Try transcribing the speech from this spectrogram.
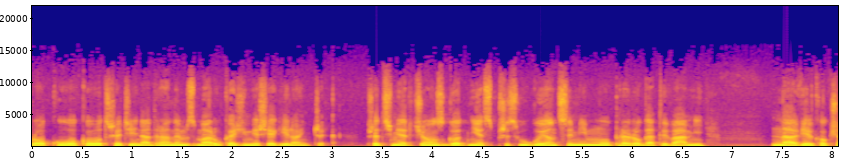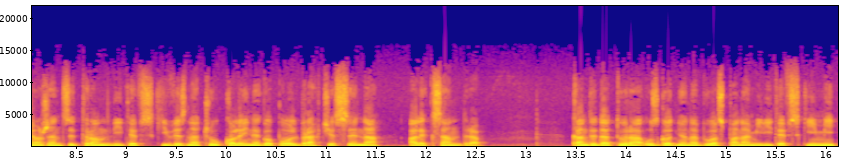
roku około trzeciej nad ranem zmarł Kazimierz Jagiellończyk. Przed śmiercią, zgodnie z przysługującymi mu prerogatywami, na wielkoksiążęcy tron litewski wyznaczył kolejnego po Olbrachcie syna Aleksandra. Kandydatura uzgodniona była z panami litewskimi,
